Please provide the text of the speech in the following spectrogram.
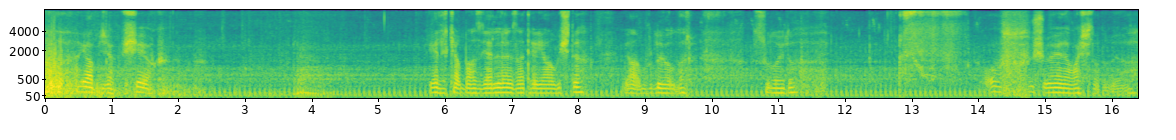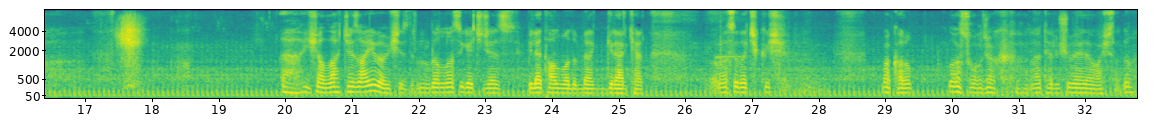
yapacak bir şey yok. Gelirken bazı yerlere zaten yağmıştı. Yağmurlu yollar. Suluydu. Of üşümeye de başladım ya. Ah, İnşallah ceza yememişizdir. Buradan nasıl geçeceğiz? Bilet almadım ben girerken. Orası da çıkış. Bakalım nasıl olacak. Zaten üşümeye de başladım.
